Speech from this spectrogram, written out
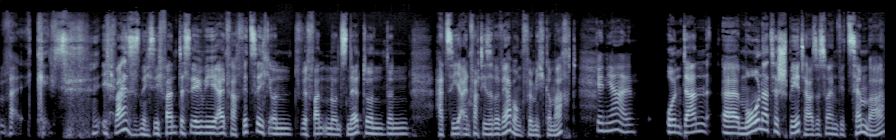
Ich weiß es nicht. Sie fand das irgendwie einfach witzig und wir fanden uns nett und dann hat sie einfach diese Bewerbung für mich gemacht. Genial. Und dann äh, Monate später, also es war im Dezember,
